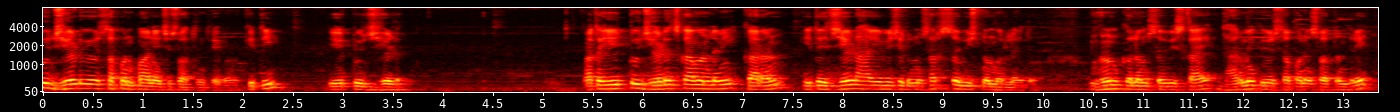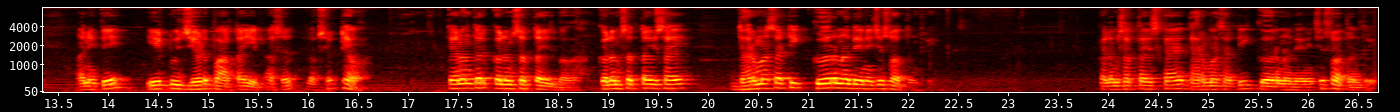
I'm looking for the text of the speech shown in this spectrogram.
टू झेड व्यवस्थापन पाहण्याचे स्वातंत्र्य किती? ए टू झेड आता ए टू झेडच का म्हणलं मी? कारण इथे झेड हा ए नुसार सव्वीस नंबरला येतो. म्हणून कलम सव्वीस काय? धार्मिक व्यवस्थापन स्वातंत्र्य आणि ते ए टू झेड पाहता येईल असं लक्षात ठेवा. त्यानंतर कलम सत्तावीस बघा. कलम सत्तावीस आहे धर्मासाठी कर न देण्याचे स्वातंत्र्य. कलम सत्तावीस काय? धर्मासाठी कर न देण्याचे स्वातंत्र्य.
